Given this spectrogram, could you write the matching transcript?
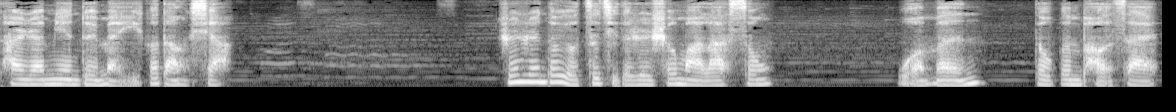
坦然面对每一个当下。人人都有自己的人生马拉松，我们都奔跑在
